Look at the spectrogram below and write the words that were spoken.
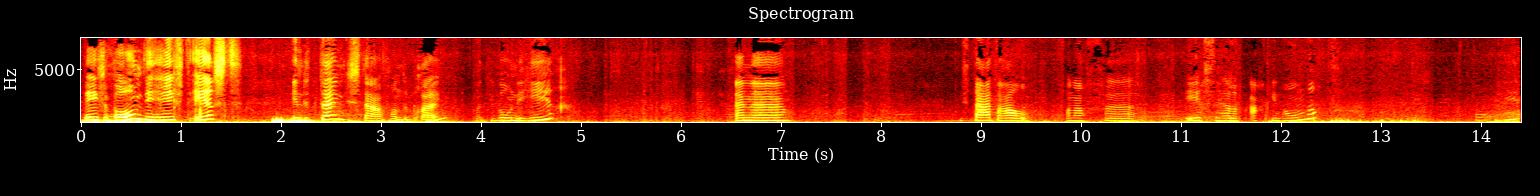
Deze boom die heeft eerst in de tuin gestaan van de Bruin. Want die woonde hier. En die staat er al vanaf de eerste helft 1800. Hier.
